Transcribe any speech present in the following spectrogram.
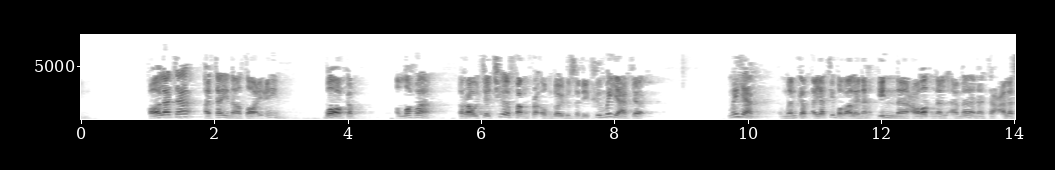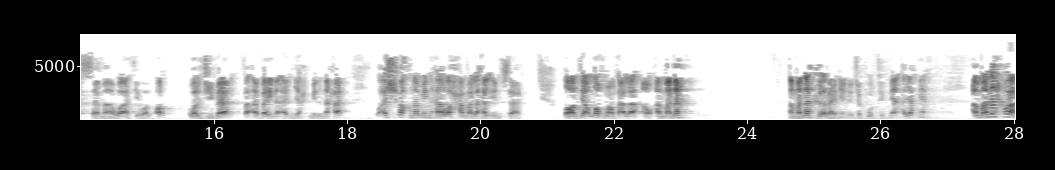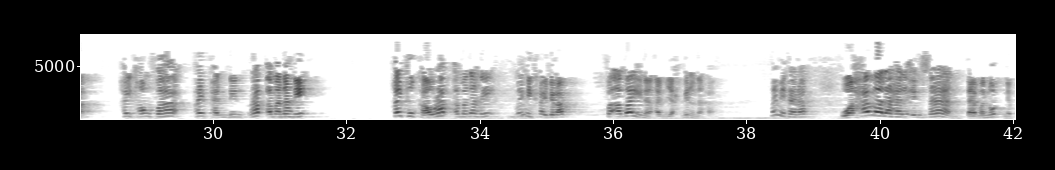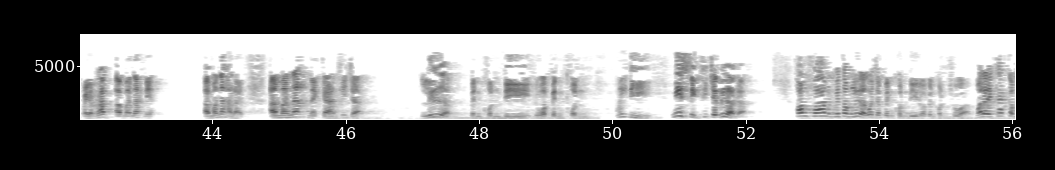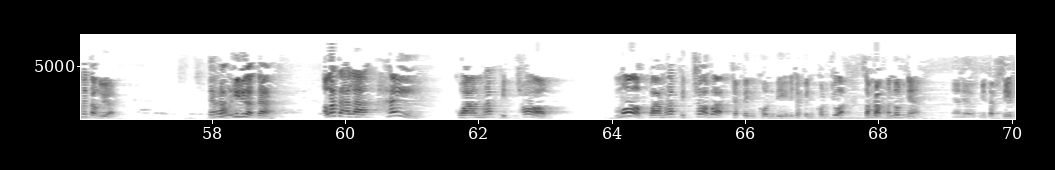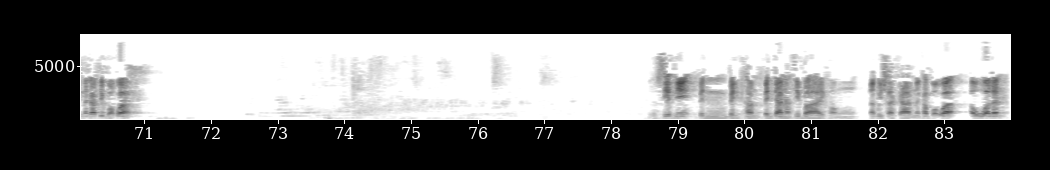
พอละจะอัตัยนาตออินบอกกับอัลลอฮ์ว่า เราจะเชื่อฟังพระองค์โดยดุษฎีคือไม่อยากจะไม่อยากเหมือนกับอายัดที่บอกว่าอะไรนะอินนาอารัดนัลอามานะตะอัลสมาวาติวัลอัร والجبال فأبين أن يحملنها وأشفقن منها وحملها الإنسان ตอนที่อัลลอฮฺสุบไบร์ตะลาเอาอามานะ อามานะคืออะไรเนี่ยเดี๋ยวจะพูดถึงเนี่ยอายักเนี่ยอามานะว่า ให้ท้องฟ้า ให้แผ่นดินรับอามานะนี้ ให้ภูเขารับอามานะนี้ ไม่มีใครรับฟาอัยนะอันยะมิลนะฮะไม่มีใครรับวะฮามาละฮัลอินซานแต่มนุษย์เนี่ยไปรับอามานะนี้อามานะอะไรอามานะในการที่จะเลือกเป็นคนดีหรือว่าเป็นคนไม่ดี มีสิทธิ์ที่จะเลือกอะ ท้องฟ้ามันไม่ต้องเลือกว่าจะเป็นคนดีหรือว่าเป็นคนชั่วมาลายกัดก็ไม่ต้องเลือก แต่เราไม่เลือกได้อัลลอฮฺตะลาให้ความรับผิดชอบ มอบความรับผิดชอบว่าจะเป็นคนดีหรือจะเป็นคนชั่วสำหรับมนุษย์เนี่ยเนี่ยมีตัฟซีดนะครับ ที่บอกว่าเสียดนี้เป็นเป็นคำเป็นการอธิบายของ นักวิชาการนะครับบอกว่าอวลัน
